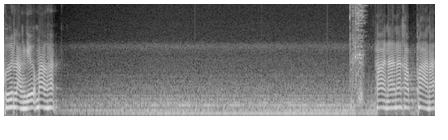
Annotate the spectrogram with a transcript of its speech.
พื้นหลังเยอะมากฮะผ้านะนะครับผ้านะ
